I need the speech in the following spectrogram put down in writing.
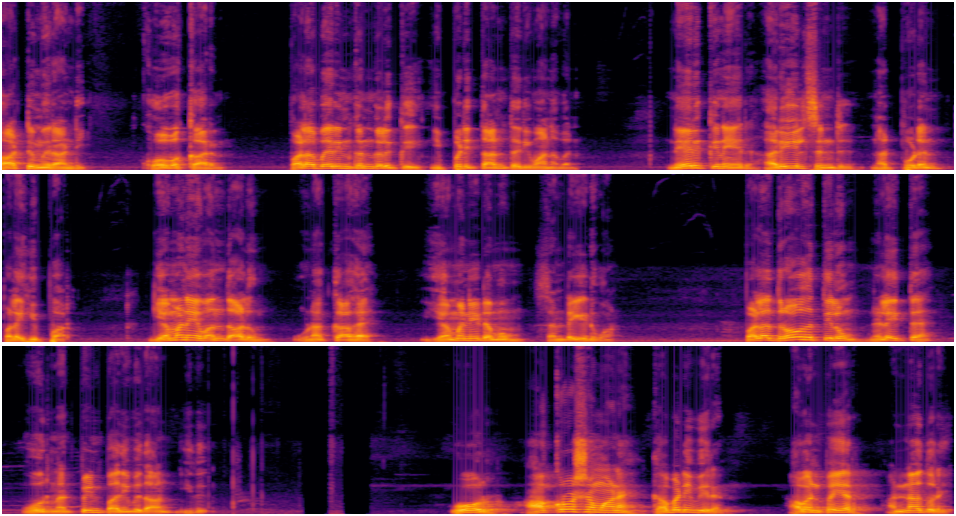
காட்டு மிராண்டி கோவக்காரன். பல பேரின் கண்களுக்கு இப்படித்தான் தெரிவானவன். நேருக்கு நேர் அருகில் சென்று நட்புடன் பழகிப்பார். யமனே வந்தாலும் உனக்காக யமனிடமும் சண்டையிடுவான். பல துரோகத்திலும் நிலைத்த ஓர் நட்பின் பதிவுதான் இது. ஓர் ஆக்ரோஷமான கபடி வீரன். அவன் பெயர் அண்ணாதுரை.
